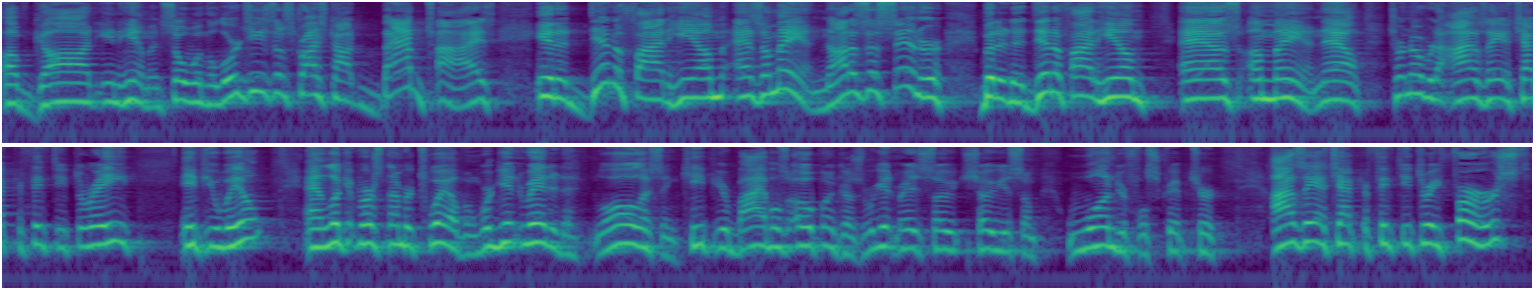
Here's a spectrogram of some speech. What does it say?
of God in him. And so when the Lord Jesus Christ got baptized, it identified him as a man, not as a sinner, but it identified him as a man. Now, turn over to Isaiah chapter 53 if you will, and look at verse number 12. And we're getting ready to, oh, listen, keep your Bibles open because we're getting ready to show you some wonderful scripture. Isaiah chapter 53 first,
